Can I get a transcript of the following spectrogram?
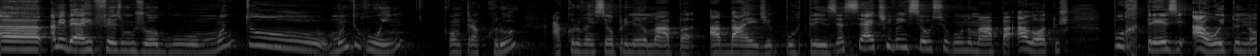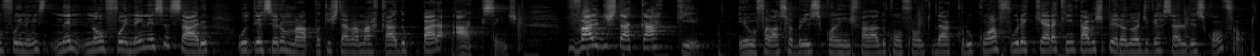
Uh, a MBR fez um jogo muito, muito ruim contra a Cru. A Cru venceu o primeiro mapa, a Bind, por 13 a 7 e venceu o segundo mapa, a Lotus, por 13 a 8. Não foi nem, nem, não foi nem necessário o terceiro mapa, que estava marcado para Accent. Vale destacar que eu vou falar sobre isso quando a gente falar do confronto da Cru com a Fúria, que era quem estava esperando o adversário desse confronto.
